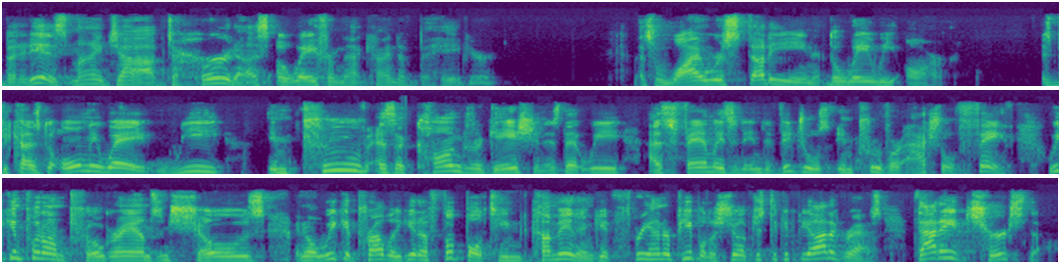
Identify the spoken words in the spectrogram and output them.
but it is my job to herd us away from that kind of behavior. That's why we're studying the way we are, is because the only way we improve as a congregation is that we, as families and individuals, improve our actual faith. We can put on programs and shows. You know, we could probably get a football team to come in and get 300 people to show up just to get the autographs. That ain't church, though.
